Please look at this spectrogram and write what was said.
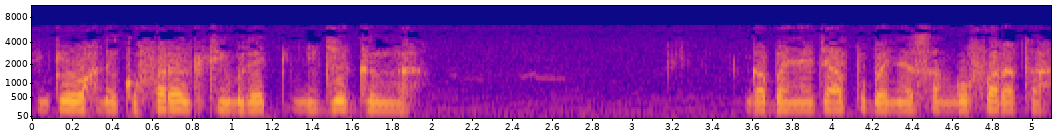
Dañ koy wax ne ko faral tiim rek ñu jéggal la. Nga bañ a jàpp bañ a sangu farata.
